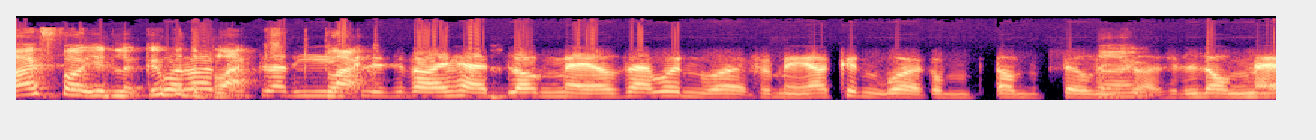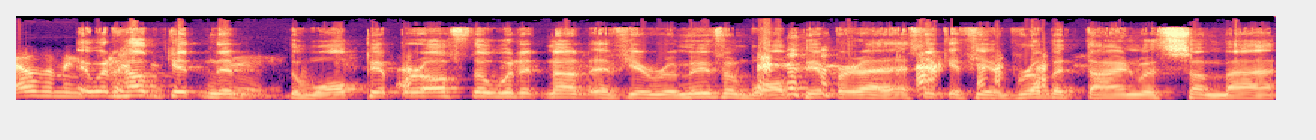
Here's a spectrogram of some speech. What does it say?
I thought you'd look good well, with the I'd be bloody black. useless if I had long nails. That wouldn't work for me. I couldn't work on on building No. sites with long nails. I mean, It would help getting the, the wallpaper off, though, would it not? If you're removing wallpaper, uh, I think if you rub it down with some uh,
